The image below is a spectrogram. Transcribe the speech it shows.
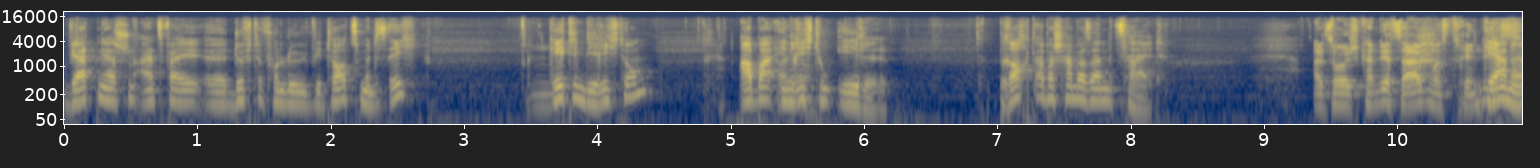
wir hatten ja schon ein, zwei äh, Düfte von Louis Vuitton, zumindest ich. Mhm. Geht in die Richtung, aber in also. Richtung edel. Braucht aber scheinbar seine Zeit. Also ich kann dir sagen, was drin Gerne. ist.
